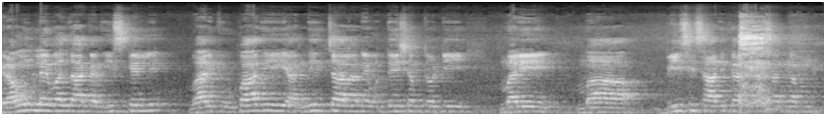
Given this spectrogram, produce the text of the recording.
గ్రౌండ్ లెవెల్ దాకా తీసుకెళ్ళి వారికి ఉపాధి అందించాలనే ఉద్దేశంతో మరి మా బీసీ సాధికారిక సంఘం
